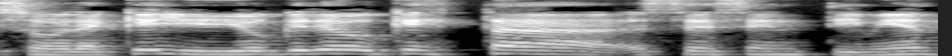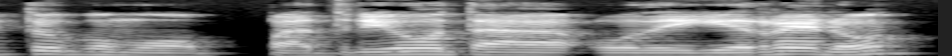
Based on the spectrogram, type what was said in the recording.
sobre, aquello, yo creo que esta, ese sentimiento como patriota o de guerrero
